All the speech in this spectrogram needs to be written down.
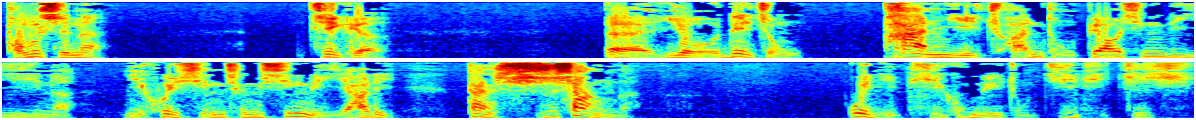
同时呢，这个呃有那种叛逆传统、标新立异呢，你会形成心理压力。但时尚呢，为你提供了一种集体支持。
